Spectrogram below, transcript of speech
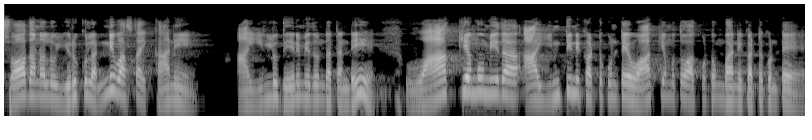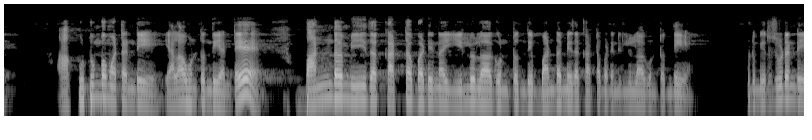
శోధనలు ఇరుకులు అన్నీ వస్తాయి. కానీ ఆ ఇల్లు దేని మీద ఉందటండి? వాక్యము మీద ఆ ఇంటిని కట్టుకుంటే వాక్యముతో ఆ కుటుంబాన్ని కట్టుకుంటే ఆ కుటుంబం అటండి ఎలా ఉంటుంది అంటే బండ మీద కట్టబడిన ఇల్లు లాగుంటుంది బండ మీద కట్టబడిన ఇల్లు లాగుంటుంది ఇప్పుడు మీరు చూడండి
